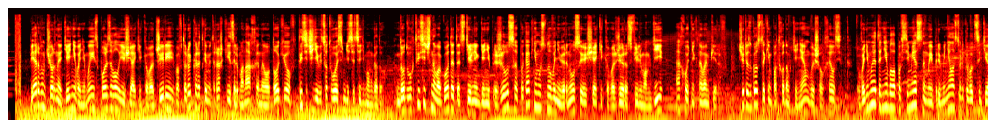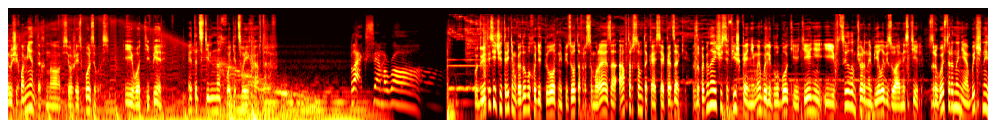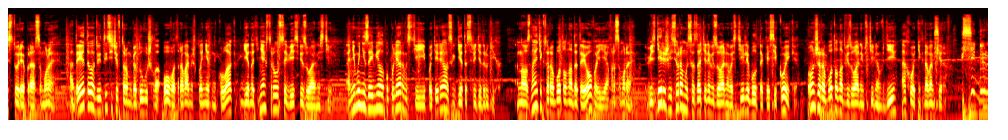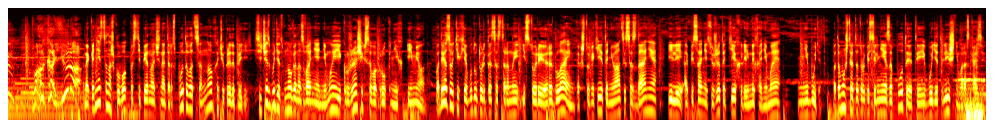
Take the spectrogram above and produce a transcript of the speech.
Первым черные тени в аниме использовал Юшиаки Каваджири во второй короткометражке из альманаха Нео Токио в 1987 году. До 2000 года этот стиль нигде не прижился, пока к нему снова не вернулся Юшиаки Каваджири с фильмом Ди «Охотник на вампиров». Через год с таким подходом к теням вышел Хелсинг. В аниме это не было повсеместным и применялось только в акцентирующих моментах, но все же использовалось. И вот теперь этот стиль находит своих авторов. Black Samurai. В 2003 году выходит пилотный эпизод Афросамурая за авторством Такаси Акадзаки. Запоминающейся фишкой аниме были глубокие тени и в целом черно-белый визуальный стиль. С другой стороны, необычная история про самурая. А до этого в 2002 году вышла Ова Трава Межпланетный Кулак, где на тенях строился весь визуальный стиль. Аниме не заимело популярности и потерялось где-то среди других. Но знаете, кто работал над этой Овой и Афросамураем? Везде режиссером и создателем визуального стиля был Такаси Койке. Он же работал над визуальным стилем в Ди «Охотник на вампиров». Наконец-то наш клубок постепенно начинает распутываться, но хочу предупредить. Сейчас будет много названий аниме и кружащихся вокруг них имен. Подвязывать их я буду только со стороны истории Redline, так что какие-то нюансы создания или описания сюжета тех или иных аниме не будет. Потому что это только сильнее запутает и будет лишним в рассказе.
